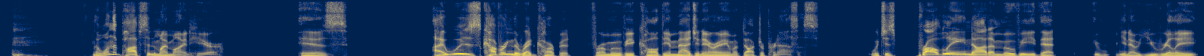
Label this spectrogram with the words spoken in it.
the one that pops into my mind here is I was covering the red carpet for a movie called The Imaginarium of Dr. Parnassus, which is probably not a movie that you, know you really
